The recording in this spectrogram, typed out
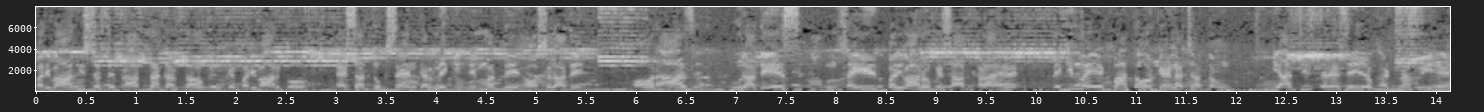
परिवार, ईश्वर से प्रार्थना करता हूँ कि उनके परिवार को ऐसा दुख सहन करने की हिम्मत दे, हौसला दे। और आज पूरा देश उन शहीद परिवारों के साथ खड़ा है। लेकिन मैं एक बात और कहना चाहता हूँ कि आज जिस तरह से ये घटना हुई है,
